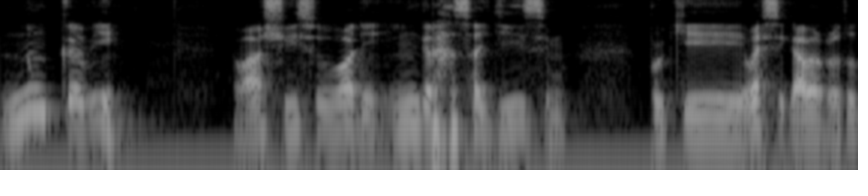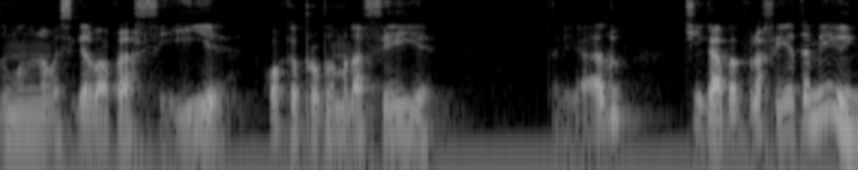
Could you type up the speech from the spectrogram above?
Nunca vi. Eu acho isso, olha, engraçadíssimo. Porque, ué, se gaba pra todo mundo, não vai se gabar pra feia? Qual que é o problema da feia? Tá ligado? Tigaba para feia também.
